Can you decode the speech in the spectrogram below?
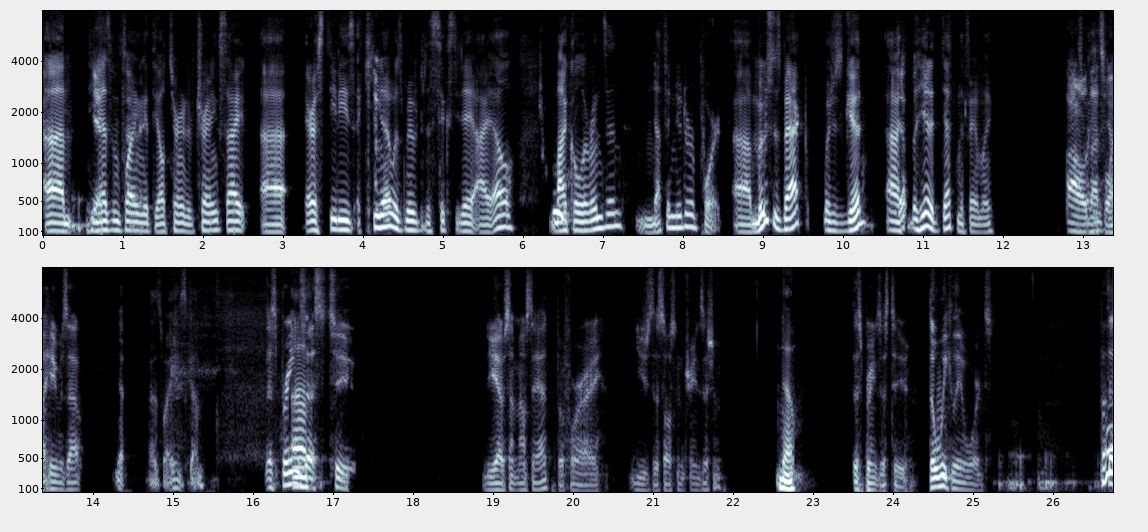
Um, he Yeah, has been playing Saturday. at the alternative training site. Uh, Aristides Aquino was moved to the 60 day IL. Michael Lorenzen, nothing new to report. Uh, Moose is back, which is good, uh, Yep. but he had a death in the family. Oh, why that's why he was out. Yep, that's why he's gone. This brings Uh, us to. Do you have something else to add before I use this awesome transition? No. This brings us to the weekly awards. we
